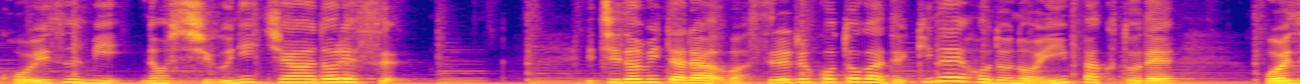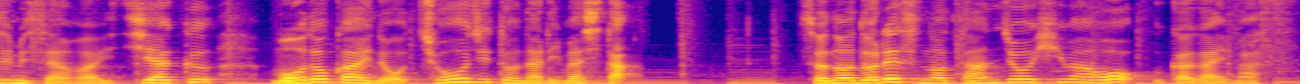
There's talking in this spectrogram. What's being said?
小泉のシグニチャードレス。一度見たら忘れることができないほどのインパクトで小泉さんは一躍モード界の長寿となりました。そのドレスの誕生秘話を伺います。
